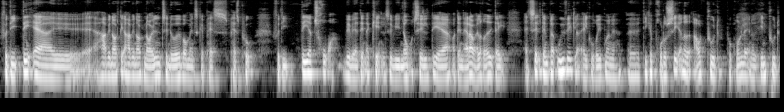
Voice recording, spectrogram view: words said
fordi det er, øh, har vi nok, der har vi nok nøglen til noget, hvor man skal passe, passe på, fordi det jeg tror vil være den erkendelse, vi når til, det er, og den er der jo allerede i dag, at selv dem, der udvikler algoritmerne, øh, de kan producere noget output på grundlag af noget input,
